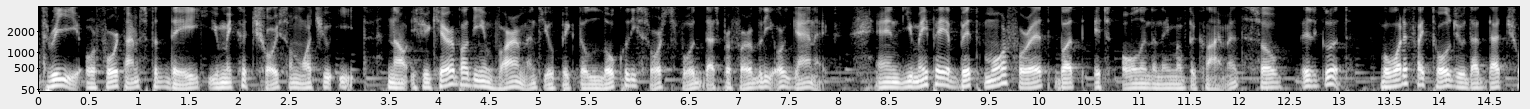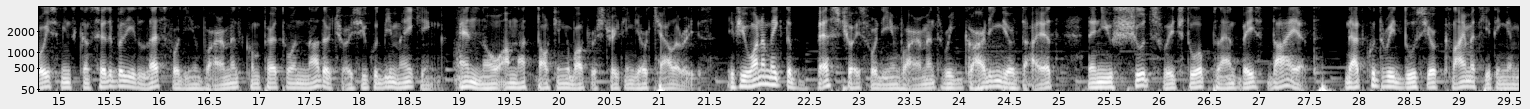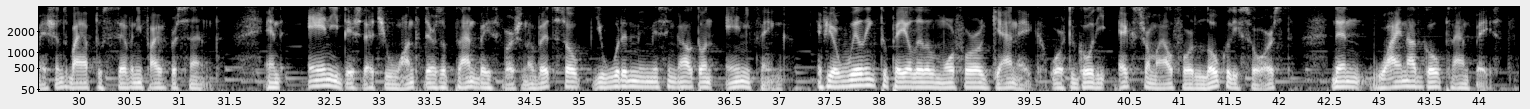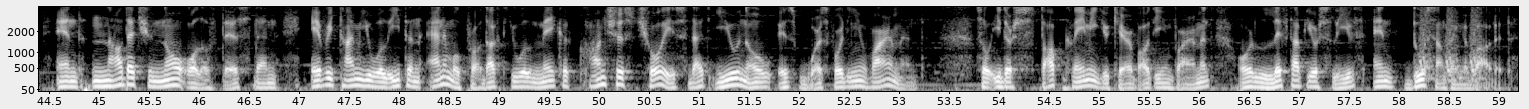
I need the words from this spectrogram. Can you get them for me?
Three or four times per day, you make a choice on what you eat. Now, if you care about the environment, you'll pick the locally sourced food that's preferably organic. And you may pay a bit more for it, but it's all in the name of the climate, so it's good. But what if I told you that that choice means considerably less for the environment compared to another choice you could be making? And no, I'm not talking about restricting your calories. If you want to make the best choice for the environment regarding your diet, then you should switch to a plant based diet. That could reduce your climate heating emissions by up to 75%. And any dish that you want, there's a plant based version of it, so you wouldn't be missing out on anything. If you're willing to pay a little more for organic or to go the extra mile for locally sourced, then why not go plant based? And now that you know all of this, then every time you will eat an animal product, you will make a conscious choice that you know is worse for the environment. So either stop claiming you care about the environment or lift up your sleeves and do something about it.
